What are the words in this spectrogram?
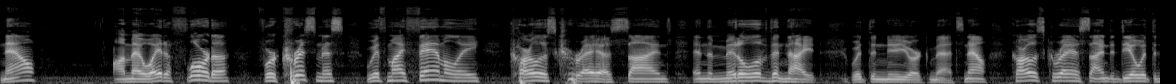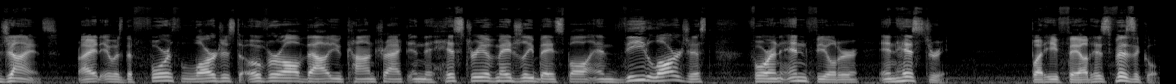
Now, on my way to Florida for Christmas with my family, Carlos Correa signs in the middle of the night with the New York Mets. Now, Carlos Correa signed a deal with the Giants, right? It was the fourth largest overall value contract in the history of Major League Baseball and the largest for an infielder in history. But he failed his physical.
